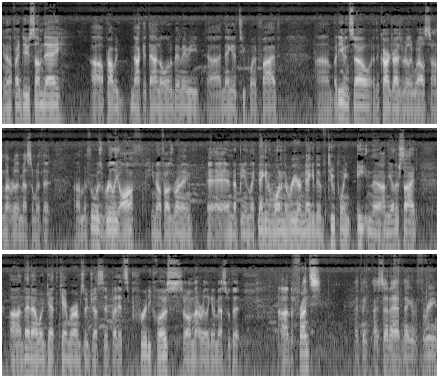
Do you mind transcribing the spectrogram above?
you know, if I do someday, I'll probably knock it down a little bit, maybe uh, negative 2.5. Um, but even so, the car drives really well, so I'm not really messing with it. Um, if it was really off, you know, if I was running, it, ended up being like negative one in the rear, negative 2.8 in the on the other side, uh, then I would get the camber arms to adjust it. But it's pretty close, so I'm not really gonna mess with it. Uh, the fronts, I think I said I had negative three.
